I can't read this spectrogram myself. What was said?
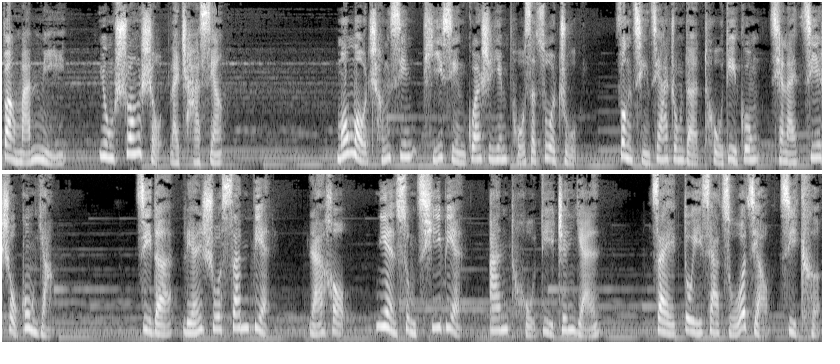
放满米，用双手来插香。某某诚心提醒观世音菩萨做主，奉请家中的土地公前来接受供养。记得连说三遍，然后念诵七遍安土地真言，再跺一下左脚即可。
